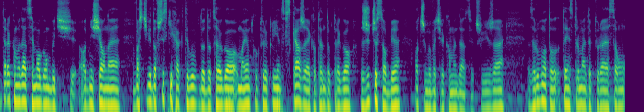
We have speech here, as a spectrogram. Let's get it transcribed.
I te rekomendacje mogą być odniesione właściwie do wszystkich aktywów, do, do całego majątku, który klient wskaże jako ten, do którego życzy sobie otrzymywać rekomendacje. Czyli, że zarówno to, te instrumenty, które są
